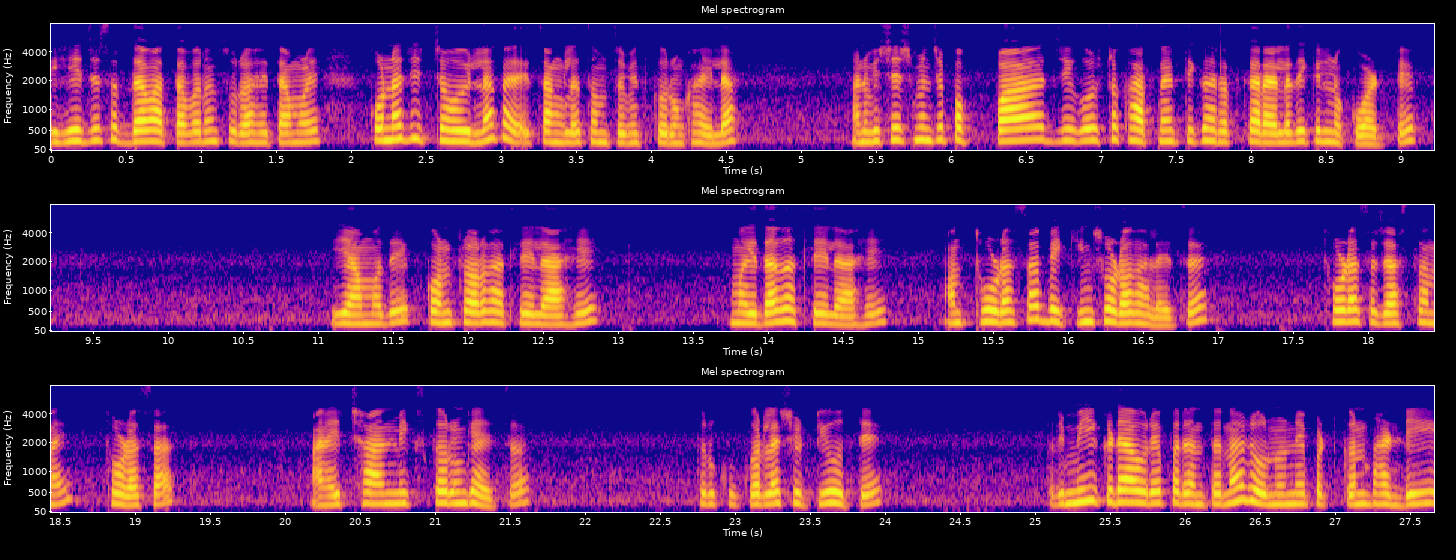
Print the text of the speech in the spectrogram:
हे जे सध्या वातावरण सुरू आहे त्यामुळे कोणाची इच्छा होईल ना काय चांगलं चमचमीत करून खायला? आणि विशेष म्हणजे पप्पा जी गोष्ट खात नाहीत ती घरात करायला देखील नको वाटते. यामध्ये कॉर्नफ्लॉवर घातलेला आहे. मैदा घातलेला आहे आणि थोडासा बेकिंग सोडा घालायचा आहे. थोडासा जास्त नाही थोडासाच. आणि छान मिक्स करून घ्यायचं. तर कुकरला शिट्टी होते. तर मी इकडे आवरेपर्यंत ना लोणूने पटकन भांडी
